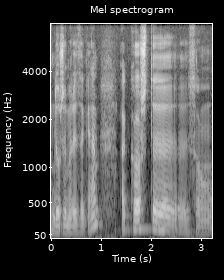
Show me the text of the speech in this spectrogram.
dużym ryzykiem, a koszty y, są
